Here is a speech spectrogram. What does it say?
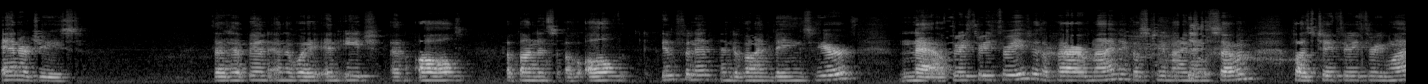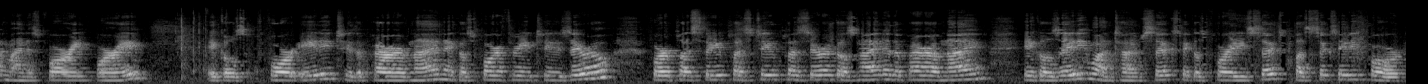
energies that have been in the way in each and all abundance of all infinite and divine beings here. Now, 333 to the power of 9 equals 2997 plus 2331 minus 4848 equals 480 to the power of 9 equals 4320. 4 plus 3 plus 2 plus 0 equals 9 to the power of 9 equals 81 times 6 equals 486 plus 684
